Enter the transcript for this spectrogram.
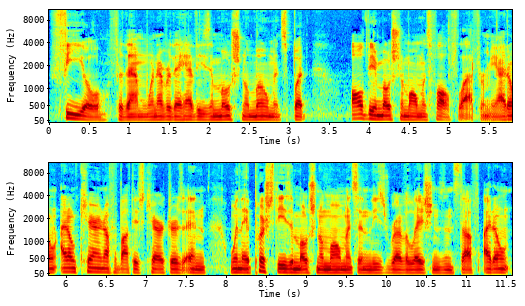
feel for them whenever they have these emotional moments, but all the emotional moments fall flat for me. I don't I don't care enough about these characters and when they push these emotional moments and these revelations and stuff, I don't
